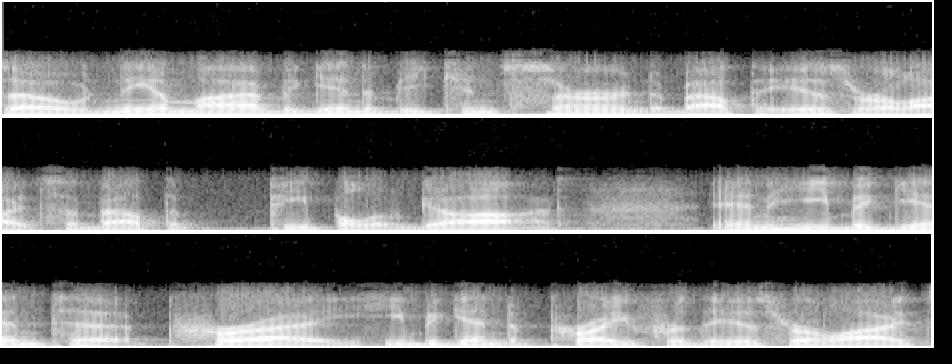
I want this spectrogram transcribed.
So Nehemiah began to be concerned about the Israelites, about the people of God. And he began to pray. He began to pray for the Israelites.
